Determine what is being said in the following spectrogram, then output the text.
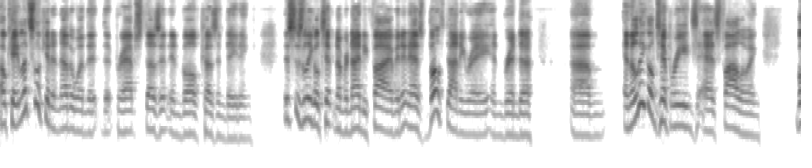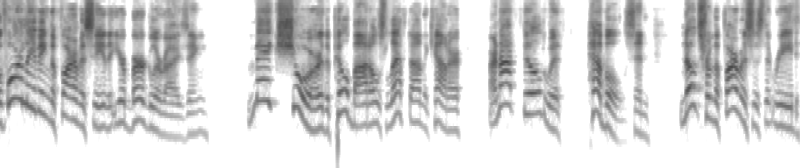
Okay, let's look at another one that that perhaps doesn't involve cousin dating. This is legal tip number ninety-five, and it has both Donnie Ray and Brenda. Um, and the legal tip reads as following before leaving the pharmacy that you're burglarizing, make sure the pill bottles left on the counter are not filled with pebbles and notes from the pharmacist that read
